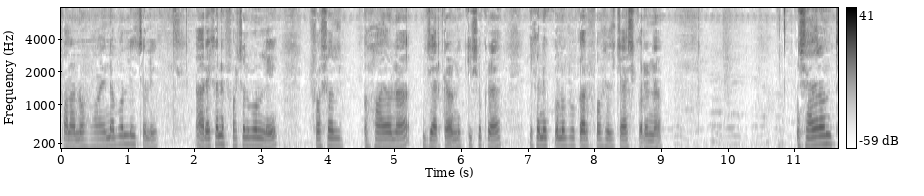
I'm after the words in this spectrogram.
ফলানো হয় না বললেই চলে। আর এখানে ফসল বললে ফসল হয় না, যার কারণে কৃষকরা এখানে কোনো প্রকার ফসল চাষ করে না। সাধারণত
